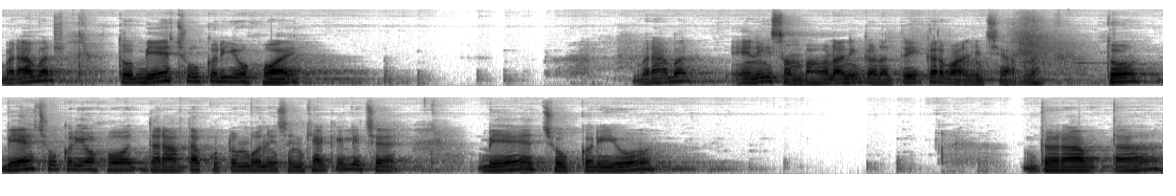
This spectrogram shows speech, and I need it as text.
બરાબર? તો બે છોકરીઓ હોય, બરાબર? એની સંભાવનાની ગણતરી કરવાની છે આપણે. તો બે છોકરીઓ હો ધરાવતા કુટુંબોની સંખ્યા કેટલી છે? બે છોકરીઓ ધરાવતા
